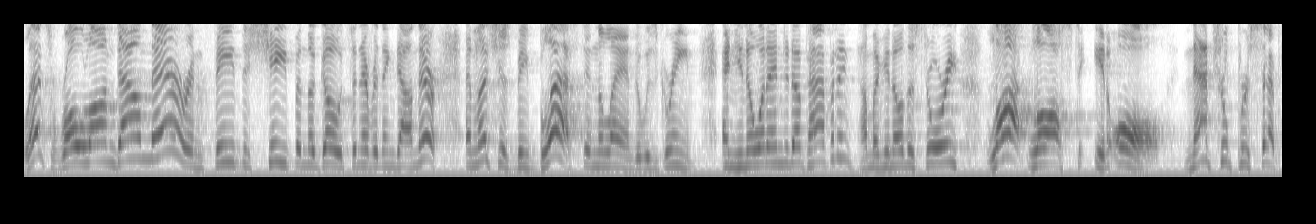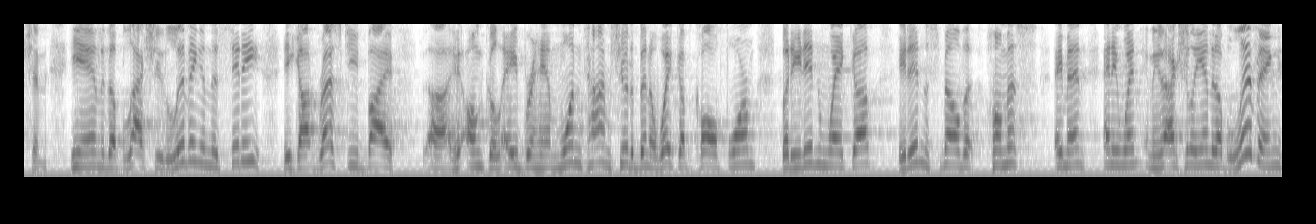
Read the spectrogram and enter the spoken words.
Let's roll on down there and feed the sheep and the goats and everything down there. And let's just be blessed in the land that was green. And you know what ended up happening? How many of you know the story? Lot lost it all natural perception. He ended up actually living in the city. He got rescued by uh, Uncle Abraham one time. Should have been a wake up call for him, but he didn't wake up. He didn't smell the hummus. Amen. And he went and he actually ended up living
